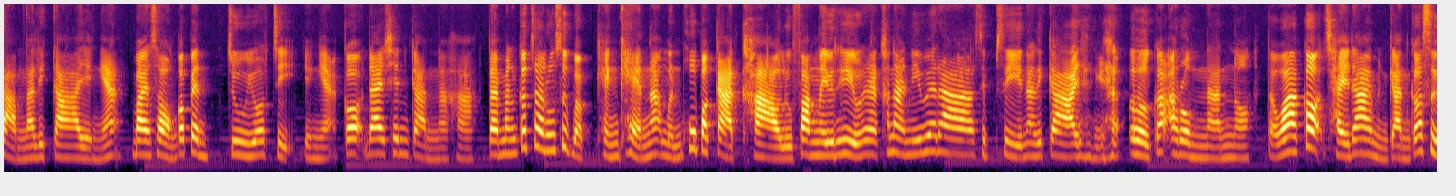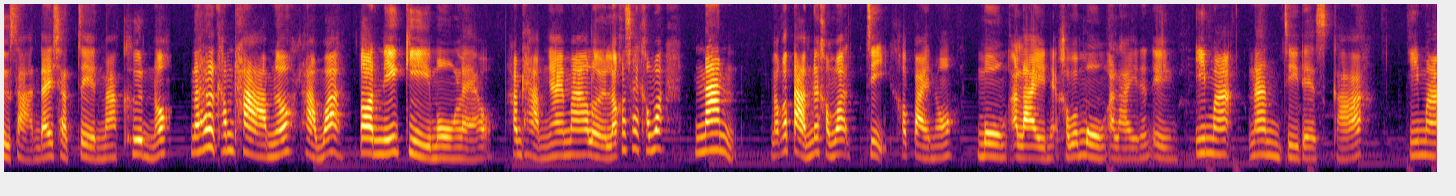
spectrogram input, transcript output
13 นาฬิกาอย่างเงี้ย บ่ายสองก็เป็นจูโยจิอย่างเงี้ย ก็ได้เช่นกันนะคะ แต่มันก็จะรู้สึกแบบแข็งๆอะ่ะ เหมือนผู้ประกาศข่าวหรือฟังในวิทยุเนี่ยขณะนี้เวลา 14 นาฬิกาอย่างเงี้ย เออ ก็อารมณ์นั้นเนาะ แต่ว่าก็ใช้ได้เหมือนกัน ก็สื่อสารได้ชัดเจนมากขึ้นเนาะแล้วถ้าคำถามเนาะ ถามว่าตอนนี้กี่โมงแล้วคำถามง่ายมากเลย แล้วก็ใช้คำว่านั่น แล้วก็ตามด้วยคำว่าจิเข้าไปเนาะ โมงอะไรเนี่ยคำว่าโมงอะไรนั่นเองอิมะนั่นจีเดสกาอิมะ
